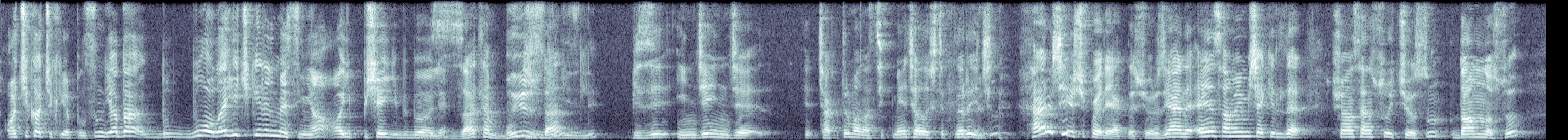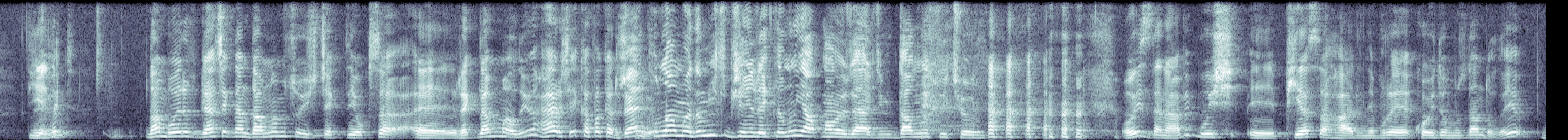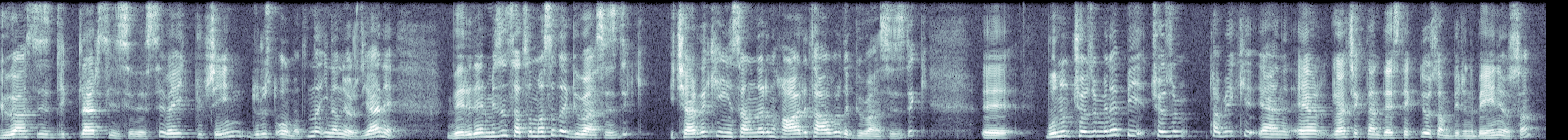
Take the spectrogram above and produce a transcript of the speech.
Açık açık yapılsın ya da bu, bu olaya hiç girilmesin ya. Ayıp bir şey gibi böyle. Zaten bu yüzden Gizli gizli. bizi ince ince çaktırmadan sikmeye çalıştıkları için her şeye şüpheyle yaklaşıyoruz. Yani en samimi şekilde şu an sen su içiyorsun damla su diyelim. Evet. Lan bu herif gerçekten damla mı su içecekti yoksa e, reklam mı alıyor? Her şey kafa karıştırıyor. Ben kullanmadığım hiçbir şeyin reklamını yapmam Özer'cim. Damla su içiyorum. O yüzden abi bu iş e, piyasa haline buraya koyduğumuzdan dolayı güvensizlikler silsilesi ve hiçbir şeyin dürüst olmadığına inanıyoruz. Yani verilerimizin satılması da güvensizlik. İçerideki insanların hali tavrı da güvensizlik. E, bunun çözümüne bir çözüm tabii ki yani eğer gerçekten destekliyorsan birini beğeniyorsan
